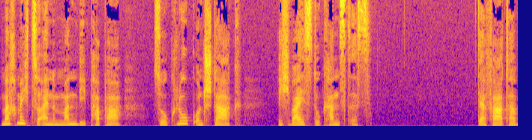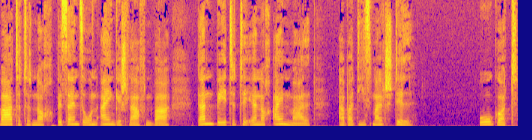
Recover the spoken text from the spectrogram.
Mach mich zu einem Mann wie Papa, so klug und stark. Ich weiß, du kannst es. Der Vater wartete noch, bis sein Sohn eingeschlafen war, dann betete er noch einmal, aber diesmal still. O Gott,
